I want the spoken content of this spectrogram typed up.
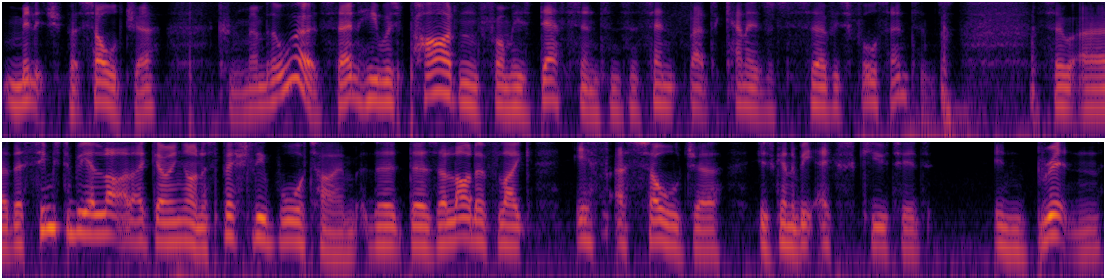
military soldier, couldn't remember the words then, he was pardoned from his death sentence and sent back to Canada to serve his full sentence. So uh, there seems to be a lot of that going on, especially wartime. there's a lot of like, if a soldier is going to be executed in Britain,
